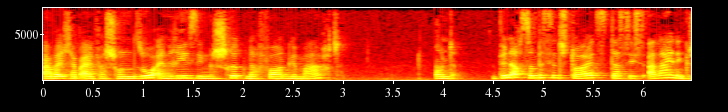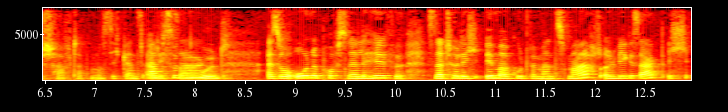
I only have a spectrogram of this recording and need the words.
aber ich habe einfach schon so einen riesigen Schritt nach vorn gemacht und bin auch so ein bisschen stolz, dass ich es alleine geschafft habe, muss ich ganz ehrlich Absolut. sagen. Also ohne professionelle Hilfe. Ist natürlich immer gut, wenn man es macht. Und wie gesagt, ich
